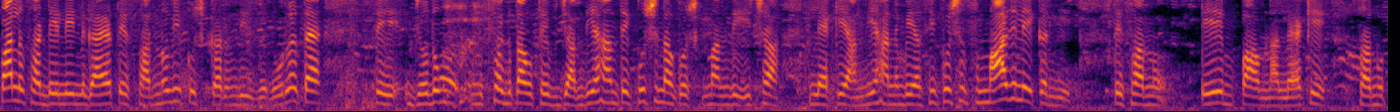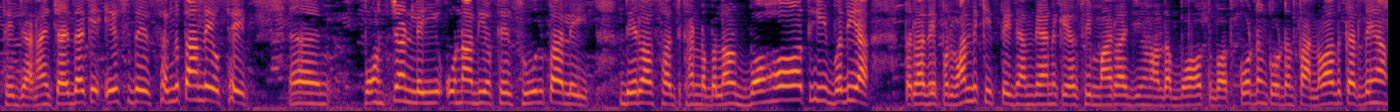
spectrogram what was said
ਪਲ ਸਾਡੇ ਲਈ ਲਗਾਇਆ ਤੇ ਸਾਨੂੰ ਵੀ ਕੁਝ ਕਰਨ ਦੀ ਜ਼ਰੂਰਤ ਹੈ ਤੇ ਜਦੋਂ ਸੰਗਤਾਂ ਉੱਥੇ ਜਾਂਦੀਆਂ ਹਨ ਤੇ ਕੁਝ ਨਾ ਕੁਝ ਮਨ ਦੀ ਇੱਛਾ ਲੈ ਕੇ ਆਉਂਦੀਆਂ ਹਨ ਵੀ ਅਸੀਂ ਕੁਝ ਸਮਾਜ ਲਈ ਕਰੀਏ ਤੇ ਸਾਨੂੰ ਇਹ ਭਾਵਨਾ ਲੈ ਕੇ ਸਾਨੂੰ ਉੱਥੇ ਜਾਣਾ ਚਾਹੀਦਾ ਕਿ ਇਸ ਦੇ ਸੰਗਤਾਂ ਦੇ ਉੱਥੇ ਪਹੁੰਚਣ ਲਈ, ਉਹਨਾਂ ਦੀ ਉੱਥੇ ਸਹੂਲਤਾਂ ਲਈ ਡੇਰਾ ਸੱਚਖੰਡ ਵੱਲੋਂ ਬਹੁਤ ਹੀ ਵਧੀਆ ਤਰ੍ਹਾਂ ਦੇ ਪ੍ਰਬੰਧ ਕੀਤੇ ਜਾਂਦੇ ਹਨ ਕਿ ਅਸੀਂ ਮਹਾਰਾਜ ਜੀ ਉਹਨਾਂ ਦਾ ਬਹੁਤ ਬਹੁਤ ਕੋਟਨ ਕੋਟਨ ਧੰਨਵਾਦ ਕਰਦੇ ਹਾਂ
